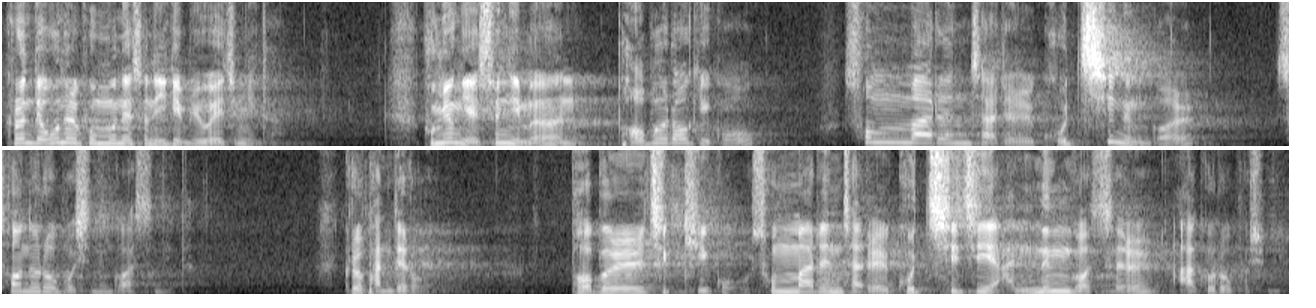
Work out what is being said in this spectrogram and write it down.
그런데 오늘 본문에서는 이게 묘해집니다. 분명 예수님은 법을 어기고 손 마른 자를 고치는 걸 선으로 보시는 것 같습니다. 그리고 반대로 법을 지키고 손마른 자를 고치지 않는 것을 악으로 보십니다.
